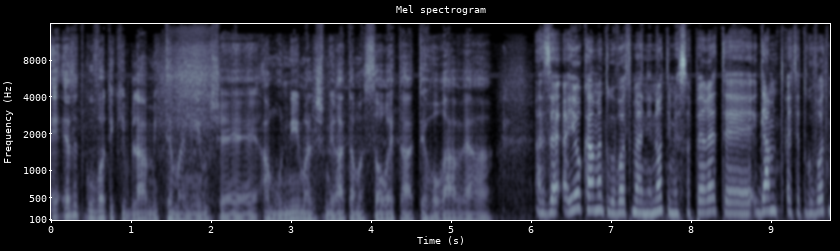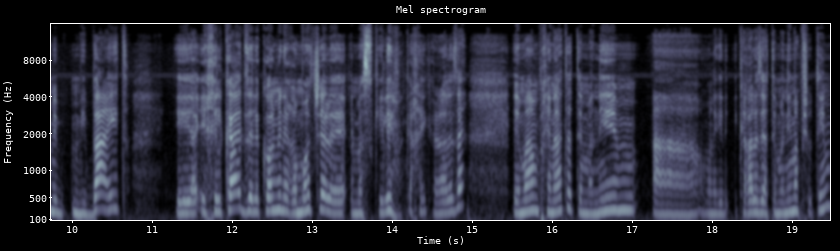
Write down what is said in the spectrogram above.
איזה תגובות היא קיבלה מתימנים שאמונים על שמירת המסורת הטהורה וה... אז היו כמה תגובות מעניינות, היא מספרת אה, גם את התגובות מבית, היא, היא חילקה את זה לכל מיני רמות של אה, משכילים, ככה היא קראה לזה. היא אמרה, מבחינת התימנים, ה- בוא נגיד, היא קראה לזה התימנים הפשוטים,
